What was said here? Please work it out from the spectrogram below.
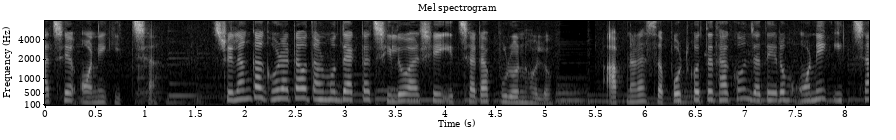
আছে অনেক ইচ্ছা। শ্রীলঙ্কা ঘোরাটাও তার মধ্যে একটা ছিল আর সেই ইচ্ছাটা পূরণ হলো। আপনারা সাপোর্ট করতে থাকুন যাতে এরকম অনেক ইচ্ছা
